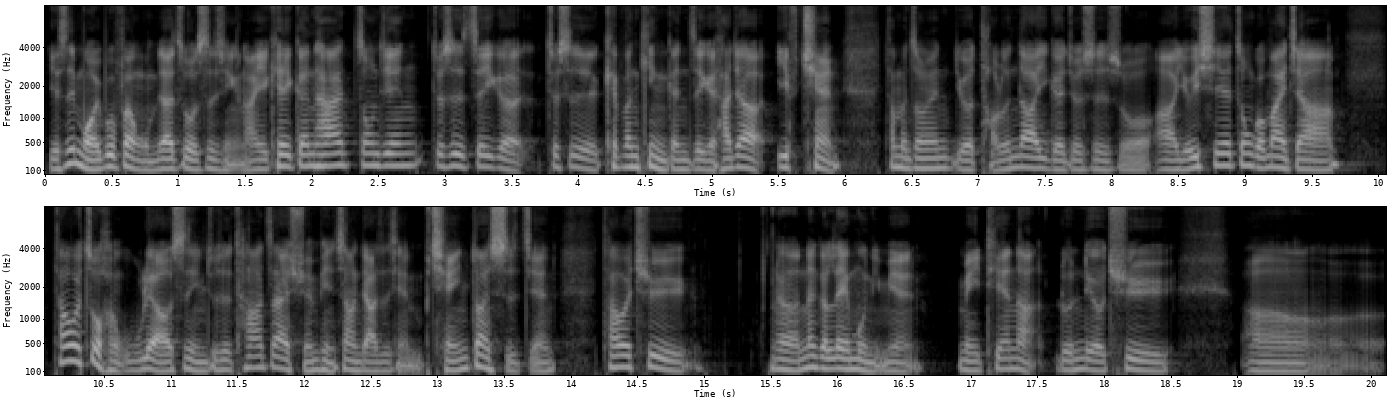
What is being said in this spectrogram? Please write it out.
也是某一部分我们在做的事情，然后也可以跟他中间就是这个就是 Kevin King 跟这个他叫 Eve Chen，他们中间有讨论到一个就是说啊、有一些中国卖家他会做很无聊的事情，就是他在选品上架之前前一段时间他会去呃那个类目里面。每天呢、啊，轮流去，呃，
